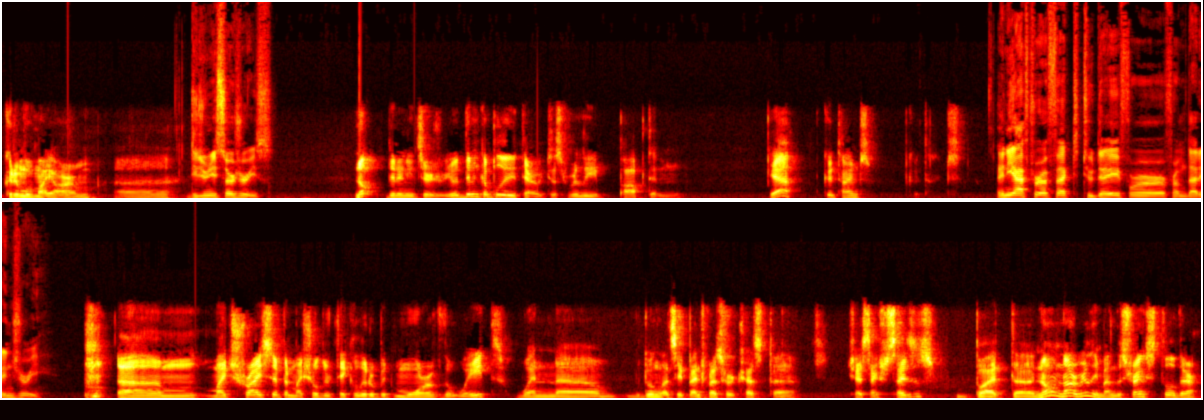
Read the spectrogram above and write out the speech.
Couldn't move my arm. Uh, Did you need surgeries? No, didn't need surgery. It didn't completely tear. It just really popped and yeah, good times. Good times. Any after effect today for from that injury? Um, my tricep and my shoulder take a little bit more of the weight when uh, doing, let's say, bench press or chest uh, chest exercises. But uh, no, not really, man. The strength's still there.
